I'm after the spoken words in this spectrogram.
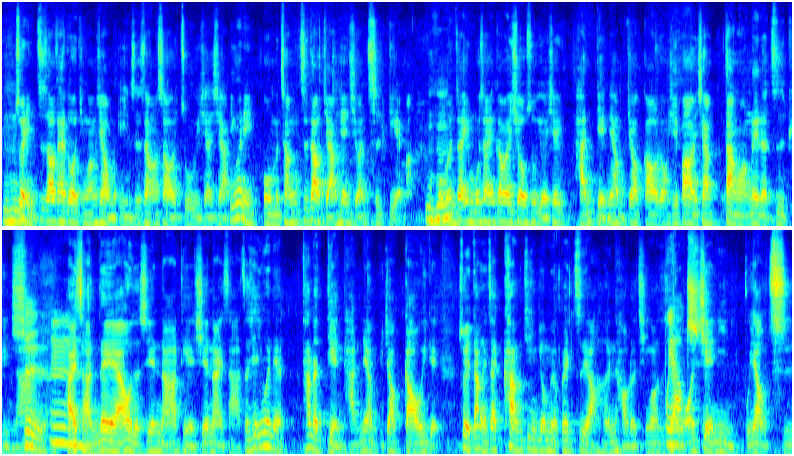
嗯、所以你制造太多的情况下，我们饮食上要稍微注意一下下，因为你我们常知道甲状腺喜欢吃碘嘛，嗯、我们在荧幕上应该会秀出有一些含碘量比较高的东西，包含像蛋黄类的制品啊，是海产类啊，或者是些拿铁、鲜奶茶这些，因为呢它的碘含量比较高一点，所以当你在抗进又没有被治疗很好的情况之下，我会建议你不要吃。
